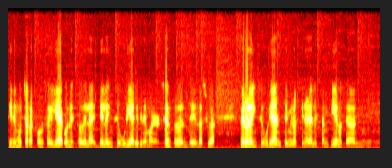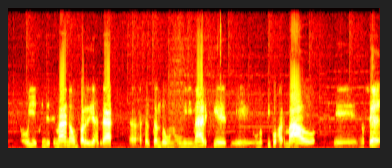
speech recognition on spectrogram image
tiene mucha responsabilidad con esto de la, inseguridad que tenemos en el centro de, la ciudad, pero la inseguridad en términos generales también, o sea, hoy el fin de semana, un par de días atrás, asaltando un, un mini market, unos tipos armados, eh, no sé,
